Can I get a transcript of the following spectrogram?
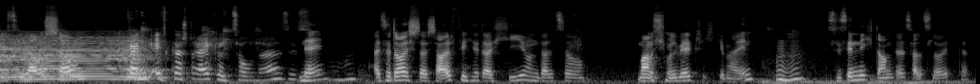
wie sie ausschauen. Kein, ist keine Streichelzone. Es ist, Nee. Mhm. Also da ist eine scharfe Hierarchie und also manchmal wirklich gemein. Mhm. Sie sind nicht anders als Leute.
